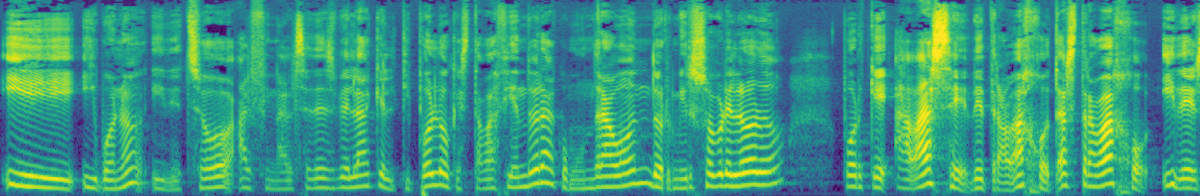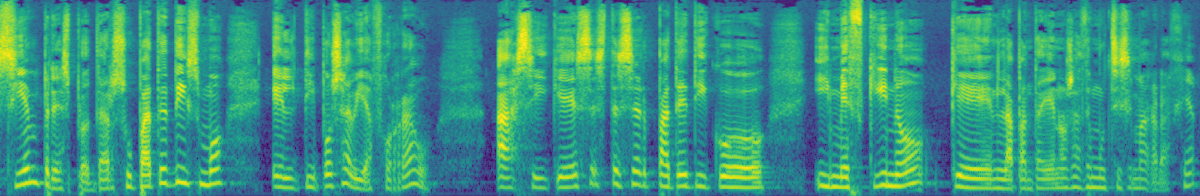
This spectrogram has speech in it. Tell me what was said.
y, bueno, y de hecho al final se desvela que el tipo lo que estaba haciendo era como un dragón, dormir sobre el oro, porque a base de trabajo tras trabajo y de siempre explotar su patetismo, el tipo se había forrado. Así que es este ser patético y mezquino que en la pantalla nos hace muchísima gracia.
